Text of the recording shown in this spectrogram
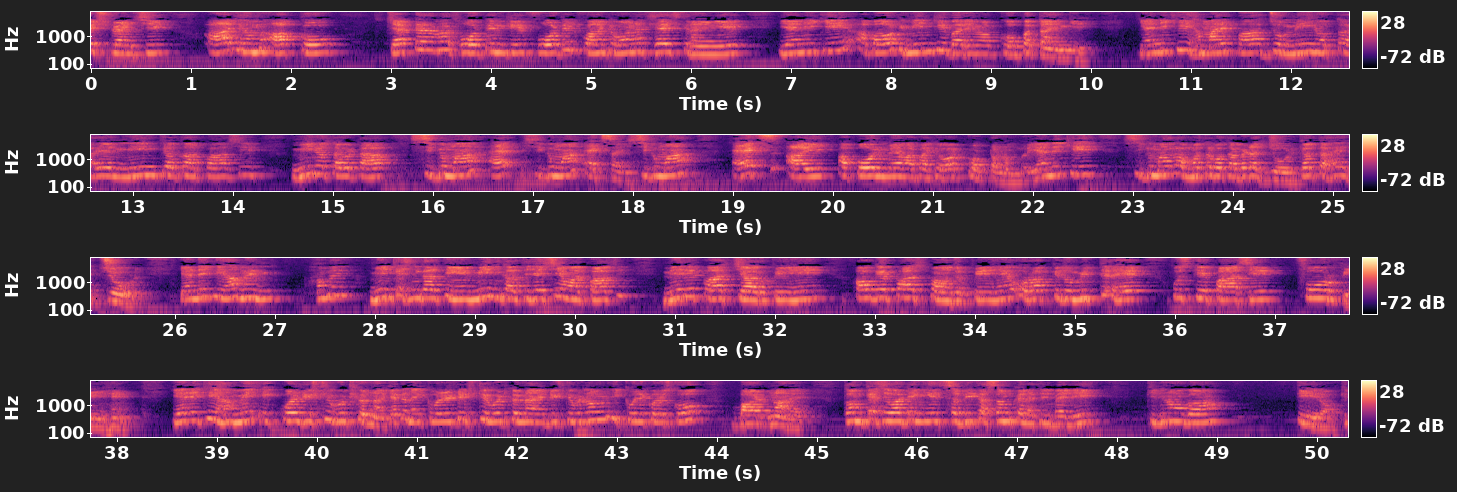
Dear students आज हम आपको चैप्टर नंबर 14 के 14.1 एक्सरसाइज कराएँगे, यानी कि अबाउट मीन के बारे में आपको बताएँगे। यानी कि हमारे पास जो मीन होता है मीन क्या होता है पास मीन होता है बेटा sigma sigma X I sigma X I upon N हमारे पास क्या होगा? टोटल नंबर यानी कि सिग्मा का मतलब होता है बेटा जोड़, क्या होता है? जोड़। यानी कि हमें हमें मीन कैसे निकालते हैं? मीन निकालते जैसे हमारे पास मेरे पास चार रुपए हैं, आपके पास पाँच रुपए हैं और आपके जो मित्र है, उसके पास फोर रुपए हैं। यानी कि हमें इक्वल डिस्ट्रीब्यूट करना है। क्या करना है? इक्वल डिस्ट्रीब्यूट करना है। डिस्ट्रीब्यूट इक्वल इक्वल इसको बांटना है। तो हम कैसे बांटेंगे? सभी का सम कर लेते हैं पहले। कितना होगा? तेरह।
